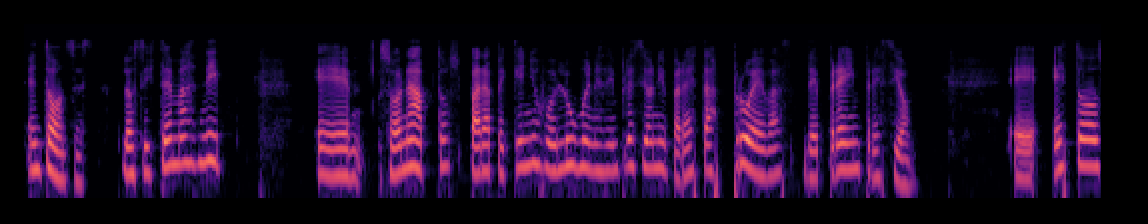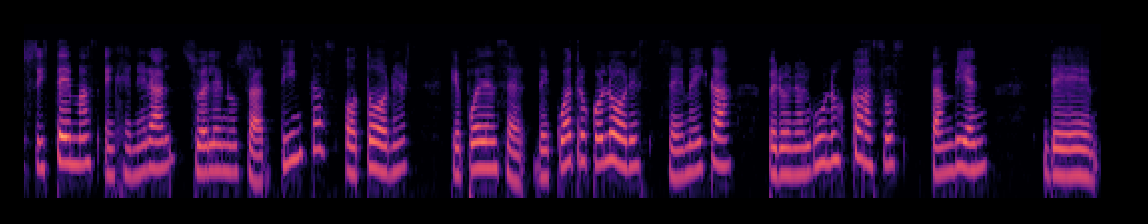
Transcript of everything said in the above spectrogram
Entonces, los sistemas NIP Em, son aptos para pequeños volúmenes de impresión y para estas pruebas de preimpresión. Eh, estos sistemas en general suelen usar tintas o toners que pueden ser de cuatro colores, CMYK, pero en algunos casos también de,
